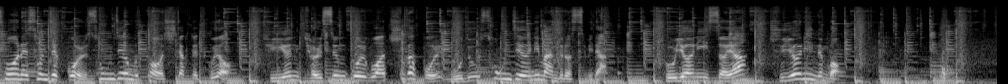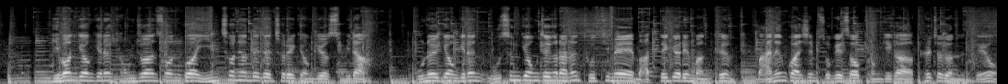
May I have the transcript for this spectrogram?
수원의 선제골 송재은부터 시작됐고요. 뒤이은 결승골과 추가골 모두 송재은이 만들었습니다. 조연이 있어야 주연이 있는 법. 이번 경기는 경주한수원과 인천현대제철의 경기였습니다. 오늘 경기는 우승 경쟁을 하는 두 팀의 맞대결인 만큼 많은 관심 속에서 경기가 펼쳐졌는데요.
